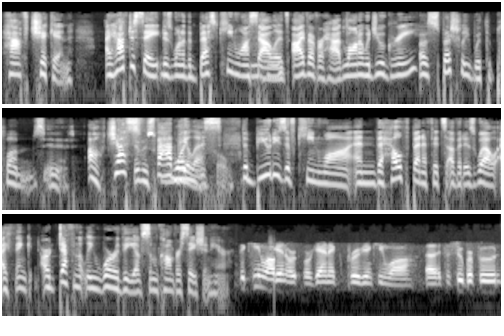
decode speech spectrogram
half chicken. I have to say, it is one of the best quinoa salads I've ever had. Lana, would you agree? Especially with the plums in it. Oh, just It was fabulous. wonderful. The beauties of quinoa and the health benefits of it as well, I think, are definitely worthy of some conversation here. The quinoa, again, or, organic Peruvian quinoa, uh, it's a superfood.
